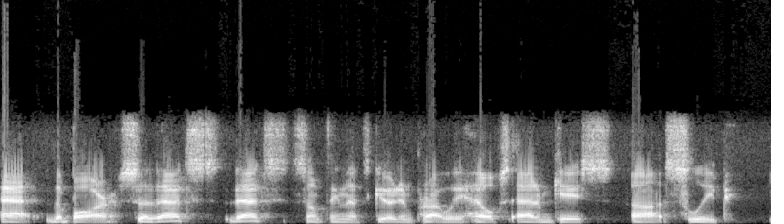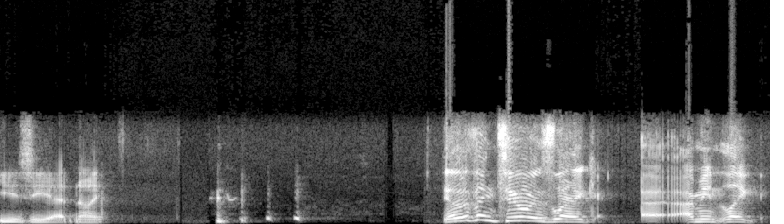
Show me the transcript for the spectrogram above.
at the bar. So that's that's something that's good and probably helps Adam Gase uh, sleep easy at night. The other thing too is like, uh, I mean, like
